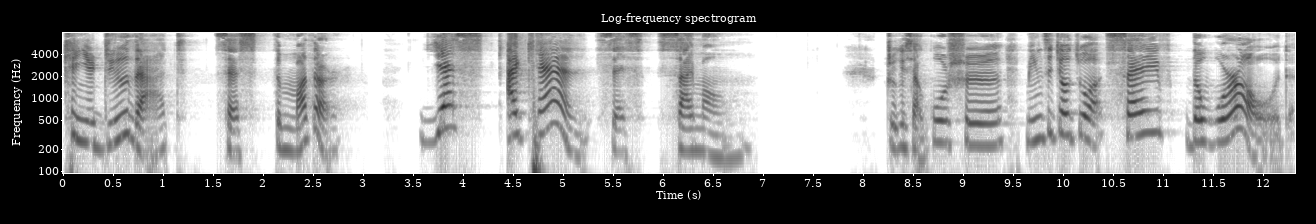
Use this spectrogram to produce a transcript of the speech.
Can you do that? says the mother. Yes, I can, says Simon. 这个小故事名字叫做《Save the World》，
